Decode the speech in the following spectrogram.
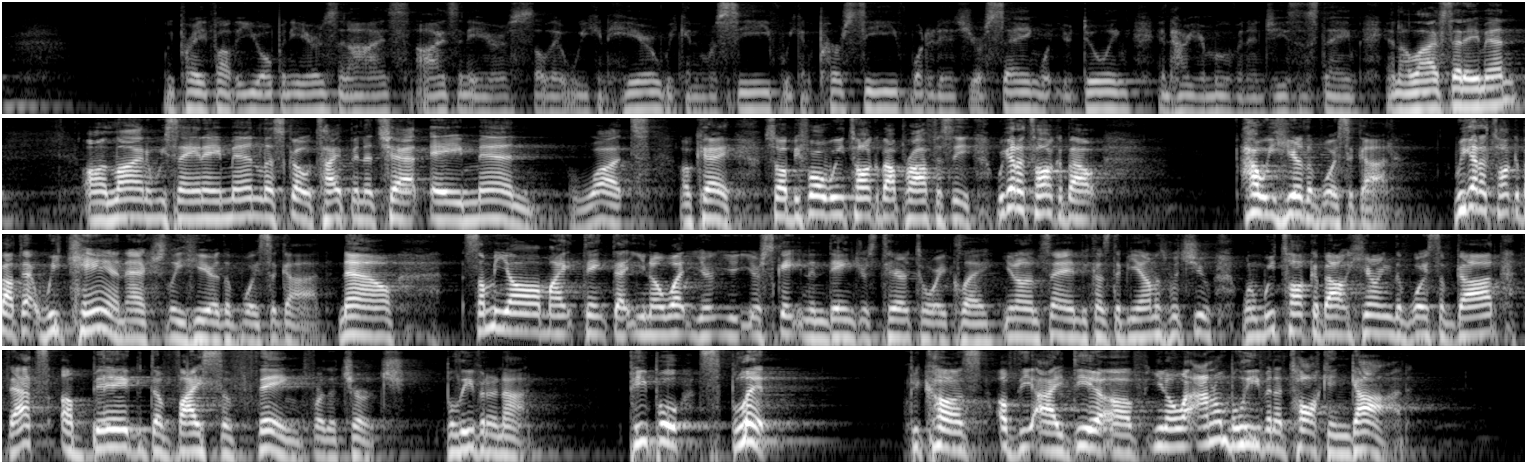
We pray, Father, you open ears and eyes, eyes and ears, so that we can hear, we can receive, we can perceive what it is you're saying, what you're doing, and how you're moving in Jesus' name. And our said, Amen. Online, are we saying amen? Let's go. Type in the chat, amen. What? Okay, so before we talk about prophecy, we got to talk about how we hear the voice of God. We got to talk about that. We can actually hear the voice of God. Now, some of y'all might think that, you know what, you're, you're skating in dangerous territory, Clay. You know what I'm saying? Because to be honest with you, when we talk about hearing the voice of God, that's a big divisive thing for the church, believe it or not. People split because of the idea of, you know what, I don't believe in a talking God.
